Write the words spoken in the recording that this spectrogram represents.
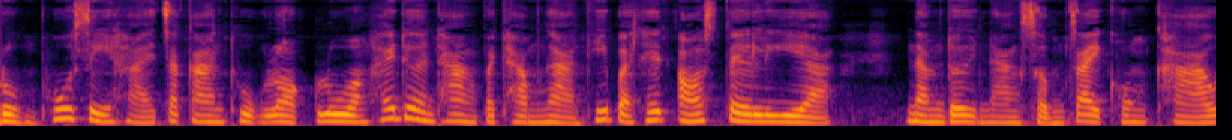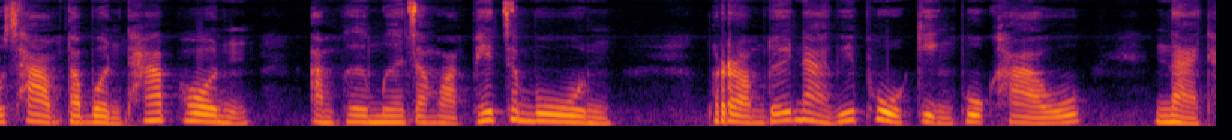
กลุ่มผู้เสียหายจากการถูกหลอกลวงให้เดินทางไปทำงานที่ประเทศออสเตรเลียนำโดยนางสมใจคงขาวชาวตำบลท่าพลอำเภอเมืองจังหวัดเพชรบูรณ์ พร้อมด้วยนายวิภูกิ่งภูเขา นายธ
